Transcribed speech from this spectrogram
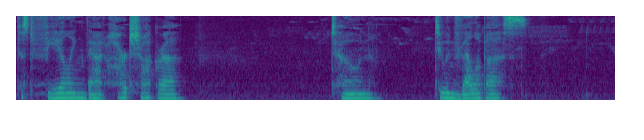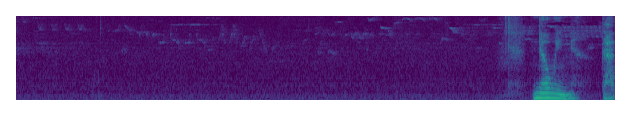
Just feeling that heart chakra tone to envelop us. Knowing that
